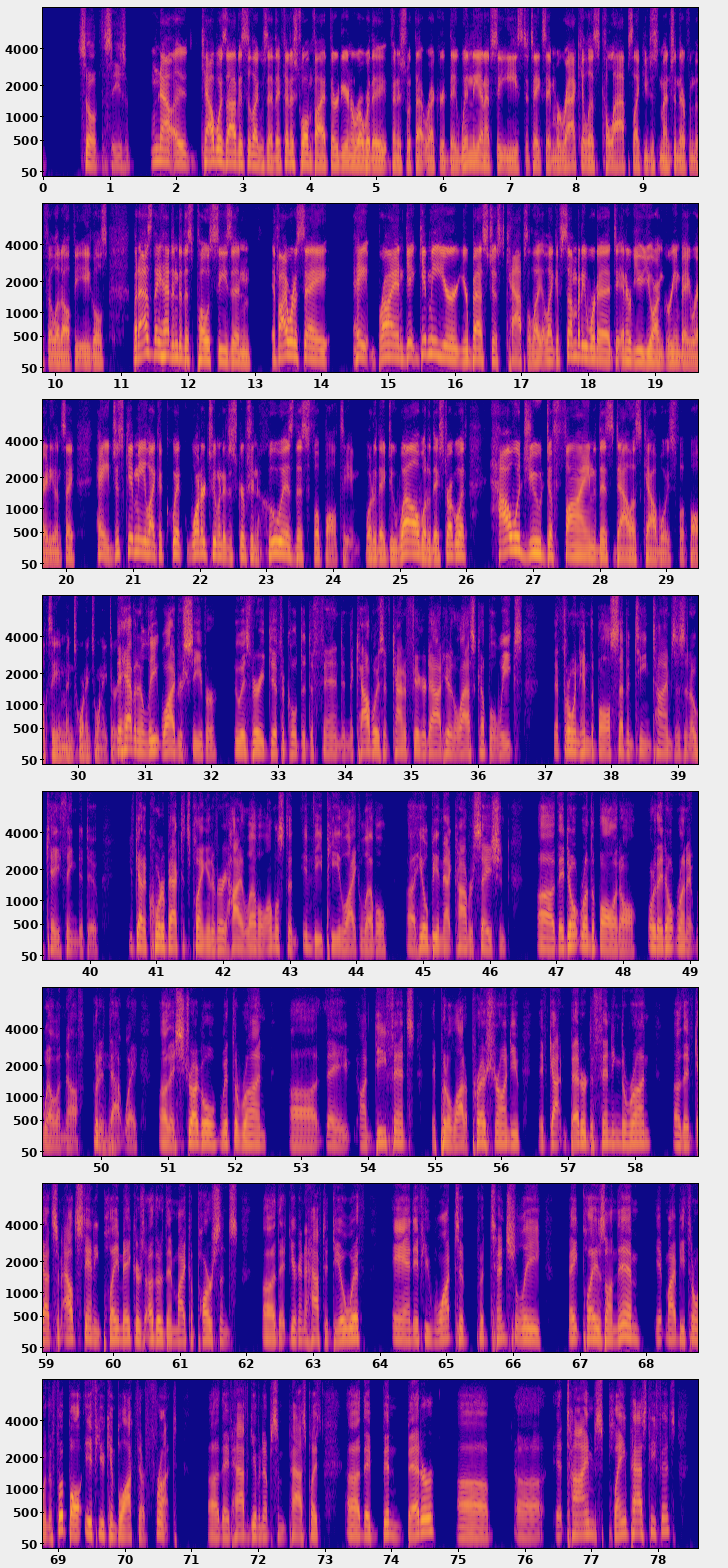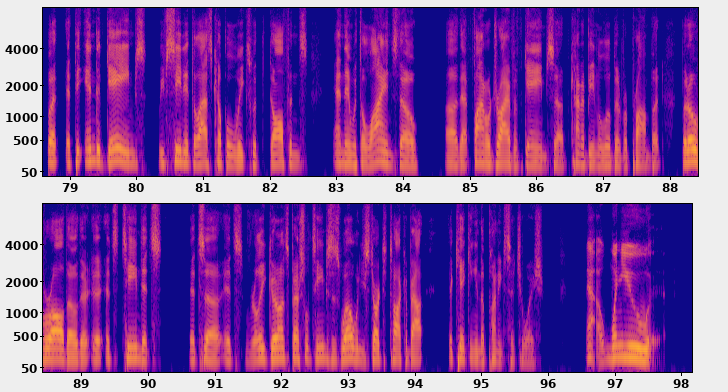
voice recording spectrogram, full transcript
so of the season. Now, uh, Cowboys obviously, like we said, they finished 12 and 5, third year in a row where they finished with that record. They win the NFC East. It takes a miraculous collapse, like you just mentioned there from the Philadelphia Eagles. But as they head into this postseason, if I were to say, hey bryan get, give me your your best just capsule. Like, like if somebody were to, to interview you on green bay radio and say hey just give me like a quick one or two minute description who is this football team? What do they do well? What do they struggle with? How would you define this dallas cowboys football team in 2023 they have an elite wide receiver who is very difficult to defend and the cowboys have kind of figured out here the last couple of weeks that throwing him the ball 17 times is an okay thing to do You've got a quarterback that's playing at a very high level, almost an MVP like level. Uh, he'll be in that conversation. Uh, they don't run the ball at all, or they don't run it well enough. Put it mm-hmm. that way. Uh, they struggle with the run. Uh, they on defense, they put a lot of pressure on you. They've gotten better defending the run. Uh, they've got some outstanding playmakers other than Micah Parsons uh, that you're going to have to deal with. And if you want to potentially make plays on them, it might be throwing the football if you can block their front. Uh, they have given up some pass plays. Uh, they've been better uh, uh, at times playing pass defense, but at the end of games, we've seen it the last couple of weeks with the Dolphins and then with the Lions, though. Uh, that final drive of games uh, kind of being a little bit of a problem, but but overall though, it's a team that's uh it's really good on special teams as well. When you start to talk about the kicking and the punting situation. Now, when you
